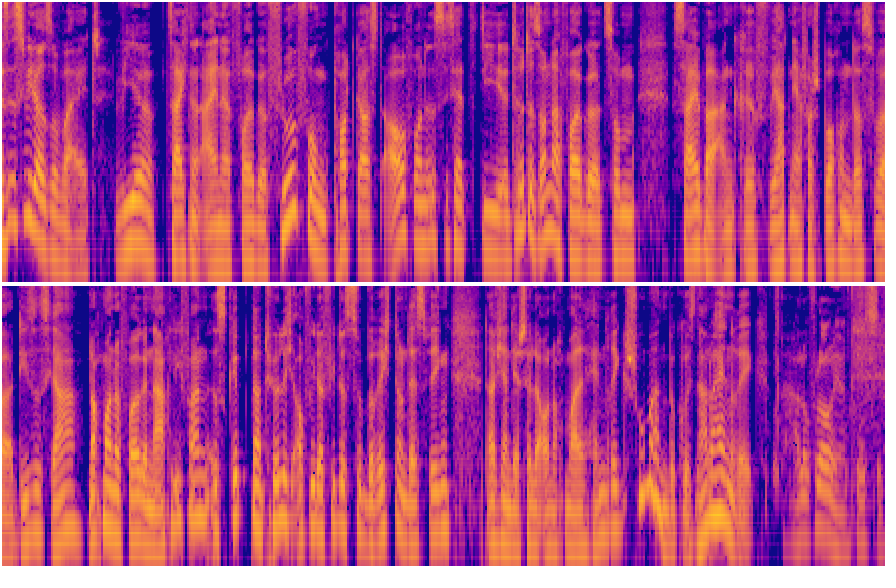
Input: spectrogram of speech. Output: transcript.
Es ist wieder soweit. Wir zeichnen eine Folge Flurfunk Podcast auf und es ist jetzt die dritte Sonderfolge zum Cyberangriff. Wir hatten ja versprochen, dass wir dieses Jahr nochmal eine Folge nachliefern. Es gibt natürlich auch wieder vieles zu berichten und deswegen darf ich an der Stelle auch nochmal Henrik Schumann begrüßen. Hallo Henrik. Hallo Florian, grüß dich.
